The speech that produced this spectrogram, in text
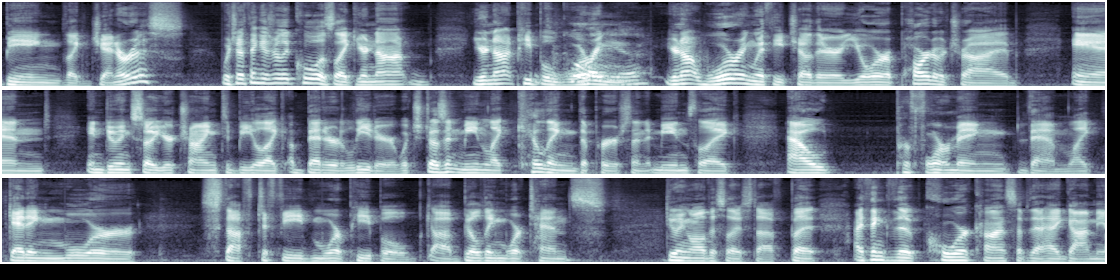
being like generous, which I think is really cool. Is like you're not you're not people cool warring idea. you're not warring with each other. You're a part of a tribe and in doing so you're trying to be like a better leader which doesn't mean like killing the person it means like outperforming them like getting more stuff to feed more people uh, building more tents doing all this other stuff but i think the core concept that had got me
